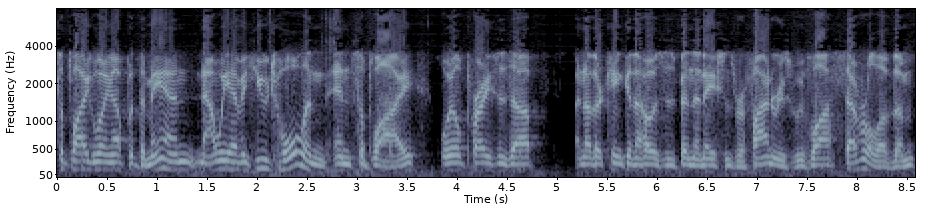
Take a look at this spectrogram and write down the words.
supply going up with demand, now we have a huge hole in, in supply. Oil prices up. Another kink in the hose has been the nation's refineries. We've lost several of them,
